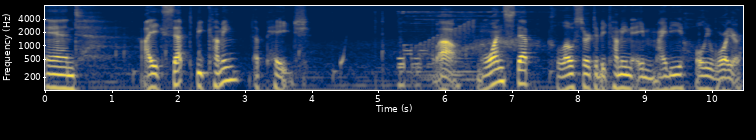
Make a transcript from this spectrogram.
and I accept becoming a page. Wow, one step closer to becoming a mighty holy warrior.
